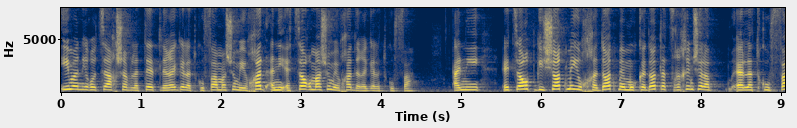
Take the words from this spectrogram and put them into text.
אם אני רוצה עכשיו לתת לרגל התקופה משהו מיוחד אני אצור משהו מיוחד לרגל התקופה. אני אצור פגישות מיוחדות ממוקדות לצרכים של התקופה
